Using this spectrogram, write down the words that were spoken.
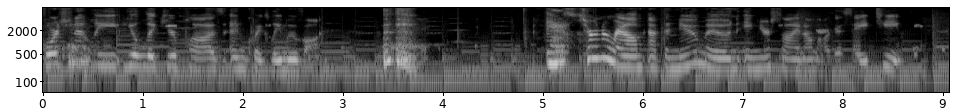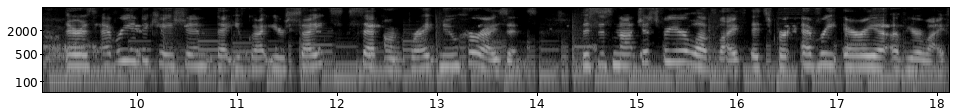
Fortunately, you'll lick your paws and quickly move on. Things turn around at the new moon in your sign on August 18th. There is every indication that you've got your sights set on bright new horizons. This is not just for your love life, it's for every area of your life.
